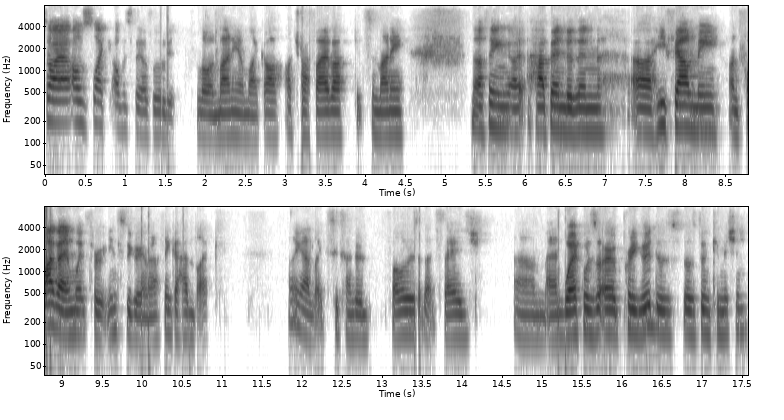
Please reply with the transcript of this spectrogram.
So I, I was like, obviously, I was a little bit low on money. I'm like, oh, I'll try Fiverr, get some money. Nothing uh, happened, and then uh, he found me on Fiverr and went through Instagram, and I think I had like, I think I had like 600 followers at that stage, um, and work was uh, pretty good. I was I was doing commissions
